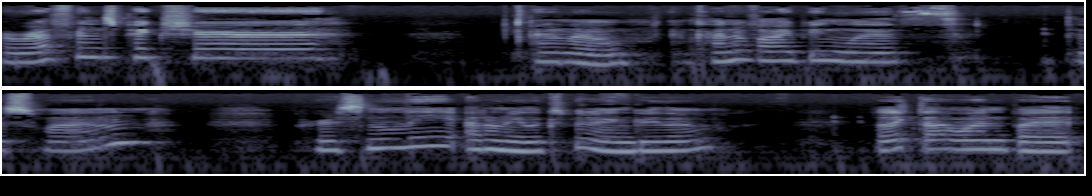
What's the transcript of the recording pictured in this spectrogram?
a reference picture. I don't know, I'm kind of vibing with this one personally. I don't know, he looks a bit angry though. I like that one, but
